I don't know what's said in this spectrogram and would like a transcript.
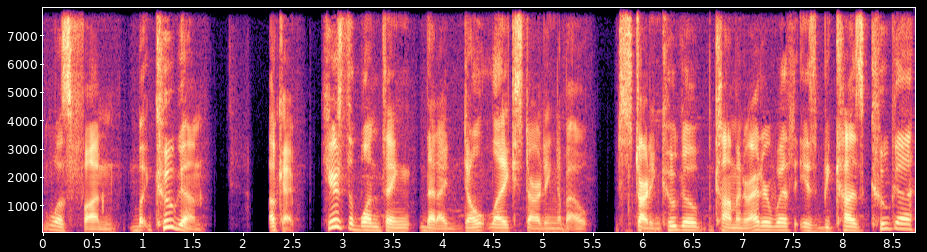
was fun, but Kuuga. Okay, here's the one thing that I don't like starting about starting Kuuga Kamen Rider with is because Kuuga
